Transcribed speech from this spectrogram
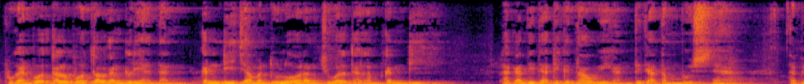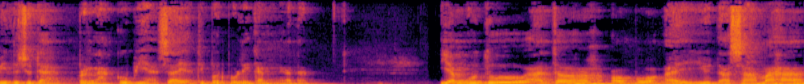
Bukan bot kalau botol kan kelihatan. Kendi zaman dulu orang jual dalam kendi. Akan tidak diketahui kan tidak tembusnya. Tapi itu sudah berlaku biasa ya diperbolehkan kata yang utu atau opo ayut asamaha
